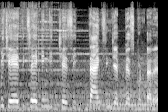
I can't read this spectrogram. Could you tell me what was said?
మీ చేతికి షేకింగ్ ఇచ్చేసి థ్యాంక్స్ చెప్పేసుకుంటారు.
